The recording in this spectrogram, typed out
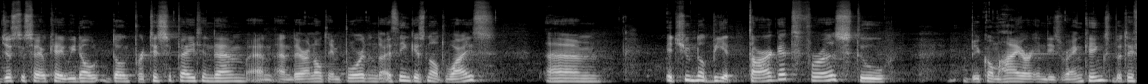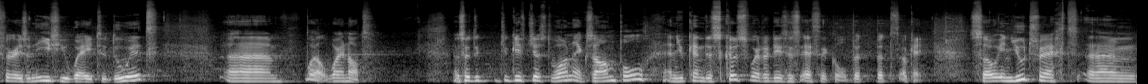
just to say, okay, we don't, don't participate in them and, and they are not important, I think is not wise. Um, it should not be a target for us to become higher in these rankings, but if there is an easy way to do it, um, well, why not? And so to, to, give just one example, and you can discuss whether this is ethical, but, but okay. So in Utrecht, um,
